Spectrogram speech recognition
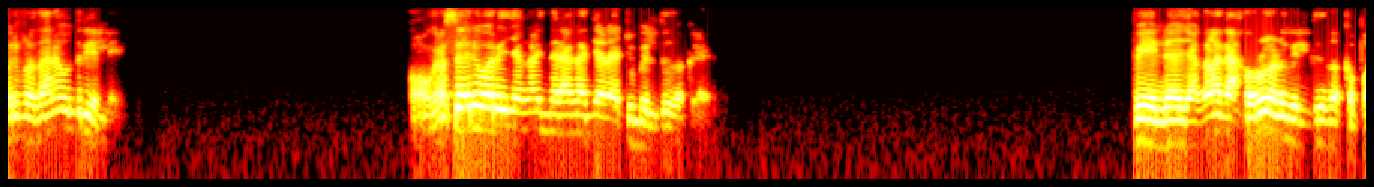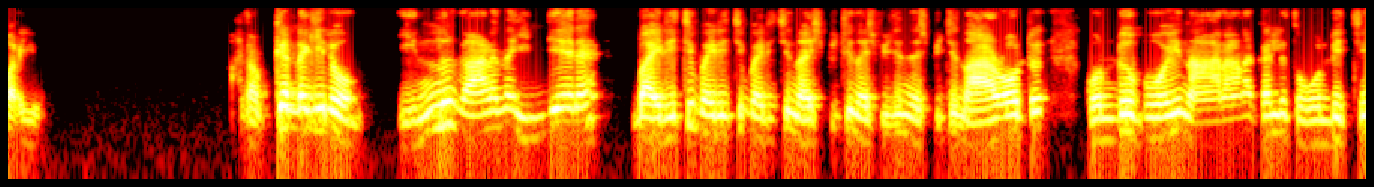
ഒരു പ്രധാനമന്ത്രിയല്ലേ? കോൺഗ്രസ്സുകാർ പറയും ഞങ്ങൾ ഇന്ദിരാഗാന്ധിയാണ് ഏറ്റവും വലുത് ഇതൊക്കെ പിന്നെ ഞങ്ങളെ നെഹ്റുവാണ് വലുത് എന്നൊക്കെ പറയും. അതൊക്കെ ഉണ്ടെങ്കിലോ ഇന്ന് കാണുന്ന ഇന്ത്യനെ ഭരിച്ച് ഭരിച്ച് ഭരിച്ച് നശിപ്പിച്ച് നശിപ്പിച്ച് നശിപ്പിച്ച് നാളോട്ട് കൊണ്ടുപോയി നാരായണക്കല്ല് തോണ്ടിച്ച്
